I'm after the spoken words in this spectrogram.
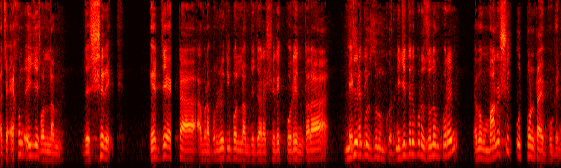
আচ্ছা এখন এই যে বললাম যে সেরেক এর যে একটা আমরা পরিণতি বললাম যে যারা সেরেক করেন তারা নিজেদের উপর জুলুম করেন এবং মানসিক উৎকণ্ঠায় ভোগেন।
